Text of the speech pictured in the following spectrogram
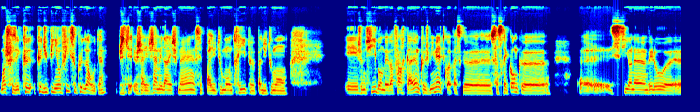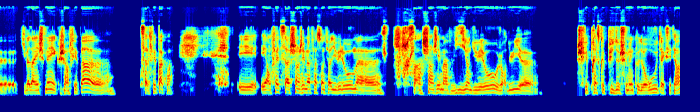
moi je faisais que que du pignon fixe ou que de la route. Hein. J'allais jamais dans les chemins, c'est pas du tout mon trip, pas du tout mon et je me suis dit bon, il va falloir quand même que je m'y mette, quoi, parce que ça serait con que euh, si on a un vélo euh, qui va dans les chemins et que j'en fais pas, euh, ça le fait pas, quoi. Et, et, en fait, ça a changé ma façon de faire du vélo, ma, ça a changé ma vision du vélo. Aujourd'hui, euh, je fais presque plus de chemin que de route, etc.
